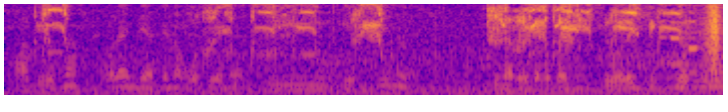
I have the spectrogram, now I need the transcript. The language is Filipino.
Sabi ko na, wala hindi natin nakuha si ano, si Gifty no. Pinakita ko pa yung story, picture. Sabi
